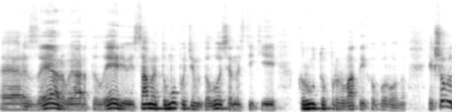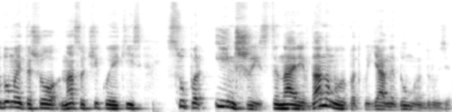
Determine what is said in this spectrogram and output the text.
е, резерви, артилерію. І саме тому потім вдалося настільки круто прорвати їх оборону. Якщо ви думаєте, що нас очікує якийсь супер інший сценарій в даному випадку, я не думаю, друзі.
